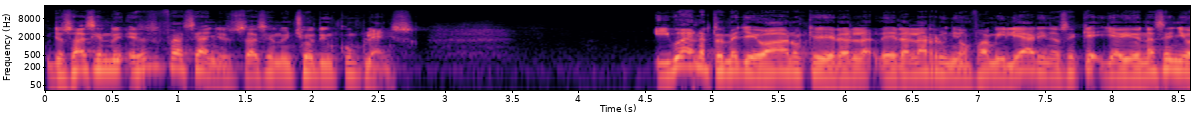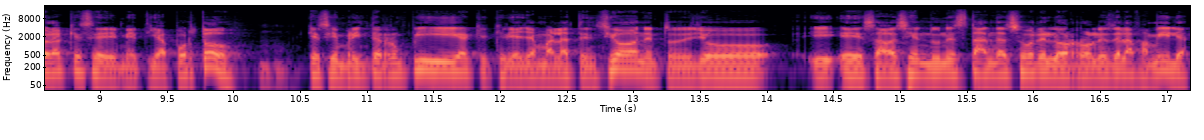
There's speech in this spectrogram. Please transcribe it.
yo estaba haciendo, eso fue hace años, yo estaba haciendo un show de un cumpleaños. Y bueno, entonces me llevaron, que era la, era la reunión familiar y no sé qué, y había una señora que se metía por todo, que siempre interrumpía, que quería llamar la atención. Entonces yo y, eh, estaba haciendo un estándar sobre los roles de la familia.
